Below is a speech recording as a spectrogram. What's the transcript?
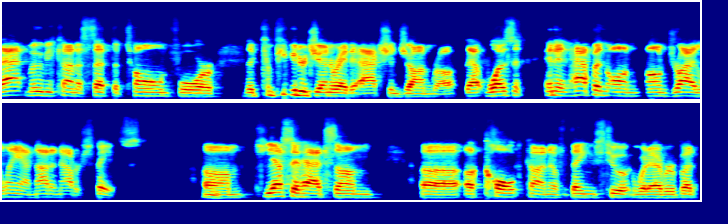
that movie kind of set the tone for the computer generated action genre. That wasn't, and it happened on on dry land, not in outer space. Hmm. Um, yes, it had some uh, occult kind of things to it and whatever. But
